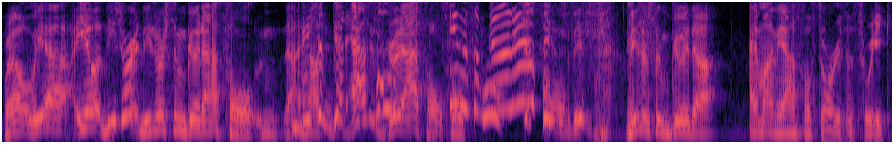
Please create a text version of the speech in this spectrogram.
Well, we uh, you know, these were these were some good asshole. These are some good assholes? Good assholes. These are some good assholes. These, these are some good. Uh, Am I the asshole stories this week?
